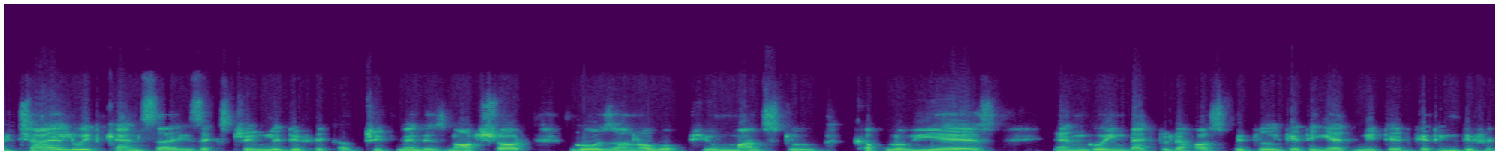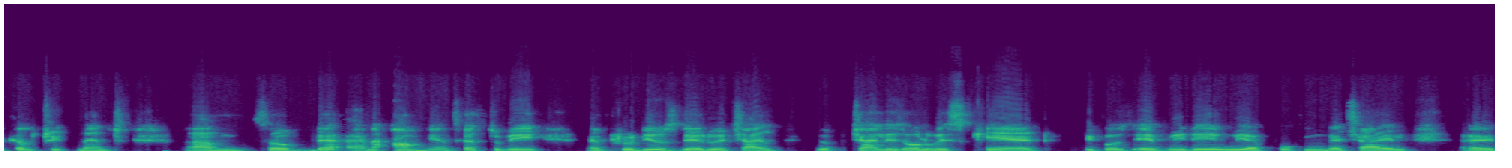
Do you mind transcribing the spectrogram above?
a child with cancer is extremely difficult. Treatment is not short, goes on over a few months to a couple of years and going back to the hospital, getting admitted, getting difficult treatment. Um, so there, an ambience has to be uh, produced there to a child. The child is always scared because every day we are poking the child uh,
